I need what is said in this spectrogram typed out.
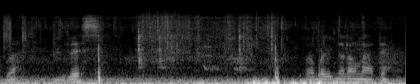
Diba? Bilis. Babalik na lang natin.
